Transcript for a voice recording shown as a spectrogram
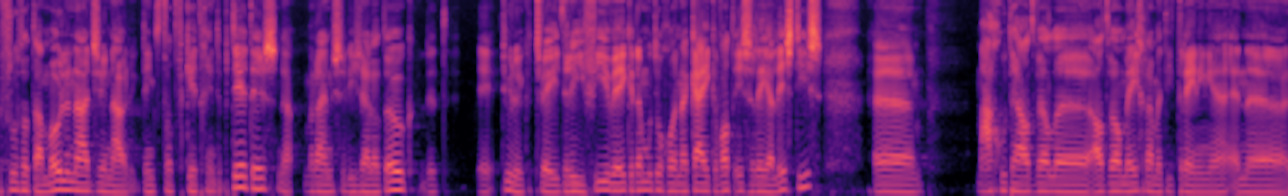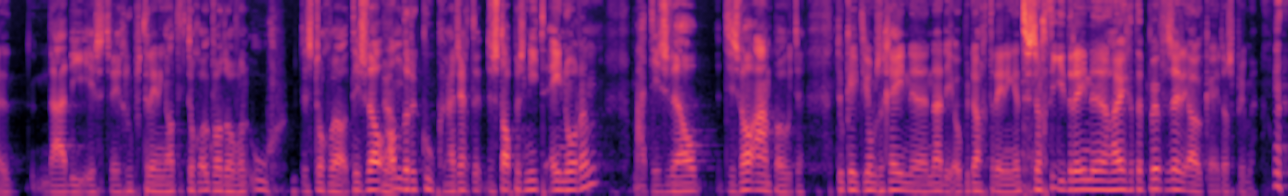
vroeg dat aan Molenaar. Die zei, nou, ik denk dat dat verkeerd geïnterpreteerd is. Nou, Marijnissen die zei dat ook. Dat, eh, tuurlijk, twee, drie, vier weken. Daar moeten we gewoon naar kijken. Wat is realistisch? Maar goed, hij had wel, eh, had wel meegedaan met die trainingen. En eh, na die eerste twee groepstrainingen had hij toch ook wel door van... Oeh, het is toch wel, het is wel Ja. andere koek. Hij zegt, de, de stap is niet enorm. Maar het is wel, het is wel aanpoten. Toen keek hij om zich heen eh, naar die open dagtraining. En toen zag hij iedereen uh, hijgen te puffen. En zei hij, oké, dat is prima.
